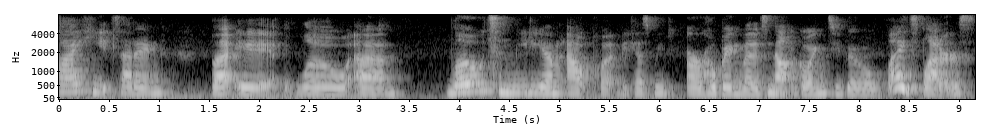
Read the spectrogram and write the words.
high heat setting, but a low, um, low to medium output because we are hoping that it's not going to go wide splatters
